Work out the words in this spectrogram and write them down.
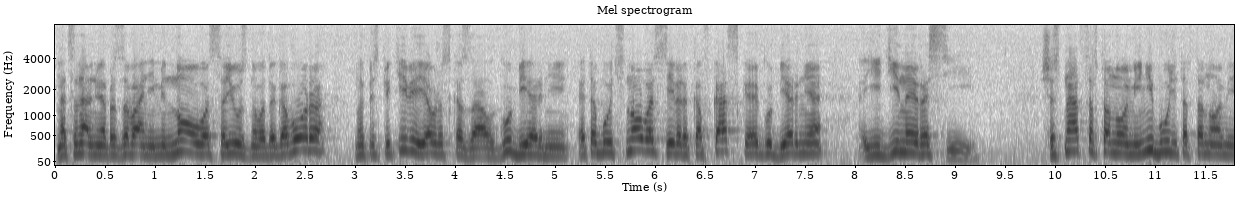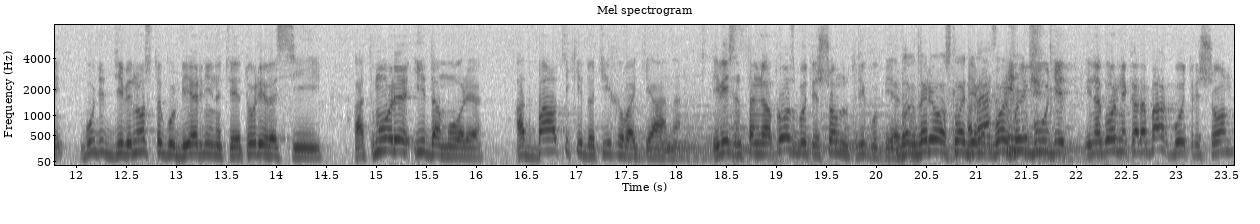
национальными образованиями нового союзного договора Но в перспективе, я уже сказал, губернии. Это будет снова Северокавказская губерния Единой России. 16 автономий, не будет автономии, будет 90 губерний на территории России, от моря и до моря, от Балтики до Тихого океана. И весь остальной вопрос будет решен внутри губернии. Благодарю вас, Владимир Распри Вольфович. не будет, и Нагорный Карабах будет решен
